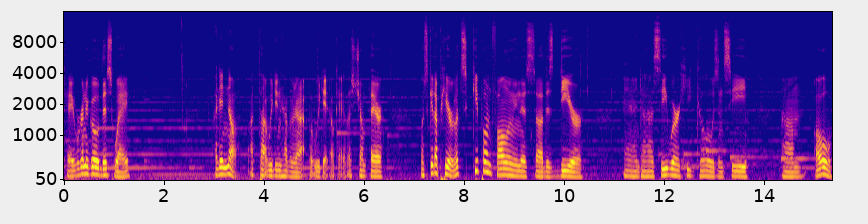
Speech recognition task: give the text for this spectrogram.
Okay, we're gonna go this way. I didn't know. I thought we didn't have a map, but we did. Okay, let's jump there. Let's get up here. Let's keep on following this uh, this deer and uh, see where he goes and see. Um, oh,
